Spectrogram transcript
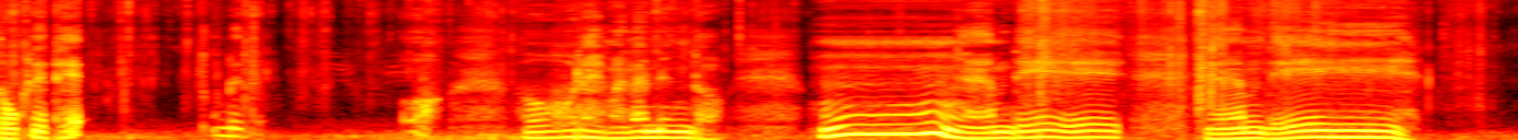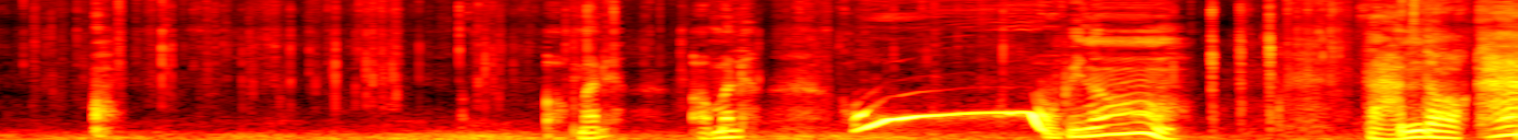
ตกได้แท้ตกได้ โอ้โอ้ได้มาล้หนึ่งดอกอืมงามเด้งามเด้ออกอกมาแล้วออกมาแล้วโอ้พี่น้องสามดอกค่ะ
